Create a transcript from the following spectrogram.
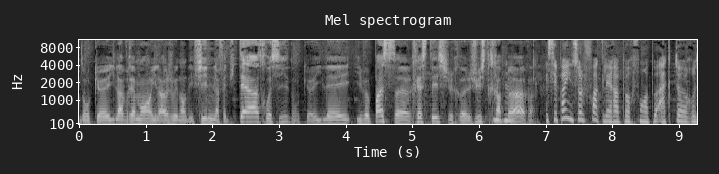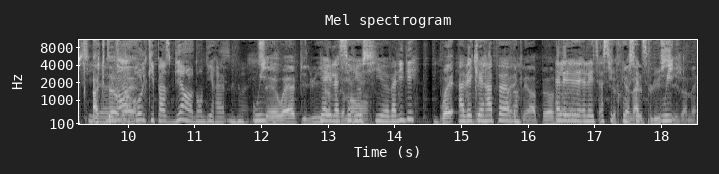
Donc, euh, il a vraiment, il a joué dans des films, il a fait du théâtre aussi. Donc, euh, il est, il veut pas se rester sur euh, juste rappeur. Et c'est pas une seule fois que les rappeurs font un peu acteur aussi. Acteur, ouais. rôle qui passe bien, on dirait. Mhm. Oui. C'est- ouais, puis lui, Il y a eu la vraiment- série aussi euh, validée Ouais, avec les rappeurs. avec les rappeurs. Elle, est, elle est assez sur cool. Canal cette- Plus si jamais.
